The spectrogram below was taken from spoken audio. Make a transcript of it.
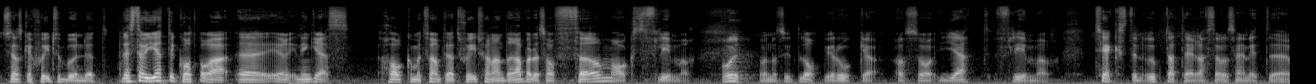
Svenska skidförbundet, det står jättekort bara eh, i en ingress, har kommit fram till att skidstjärnan drabbades av förmaksflimmer Oj. under sitt lopp i Ruka. Alltså hjärtflimmer. Texten uppdateras då sen lite, eh,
